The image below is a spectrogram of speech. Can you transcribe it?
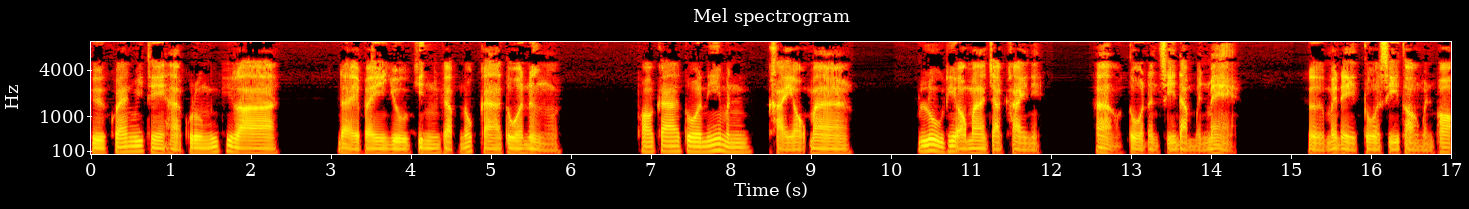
คือแคว้นวิเทหกรุงมิถิลา ได้ไปอยู่กินกับนกกาตัวหนึ่ง พอกาตัวนี้มันไข่ออกมา ลูกที่ออกมาจากไข่เนี่ยอ้าวตัวดันสีดำเหมือนแม่เออไม่ได้ตัวสีทองเหมือนพ่อ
